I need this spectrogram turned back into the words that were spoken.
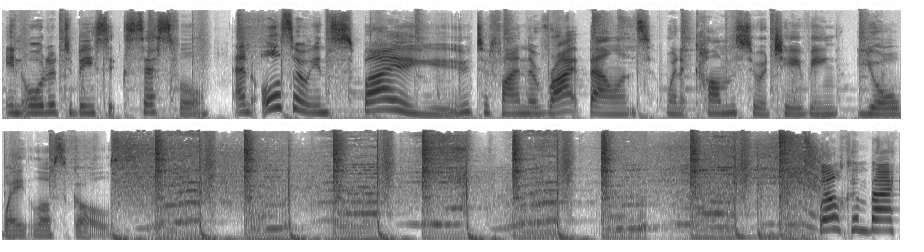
in order to be successful and also inspire you to find the right balance when it comes to achieving your weight loss goals. Welcome back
